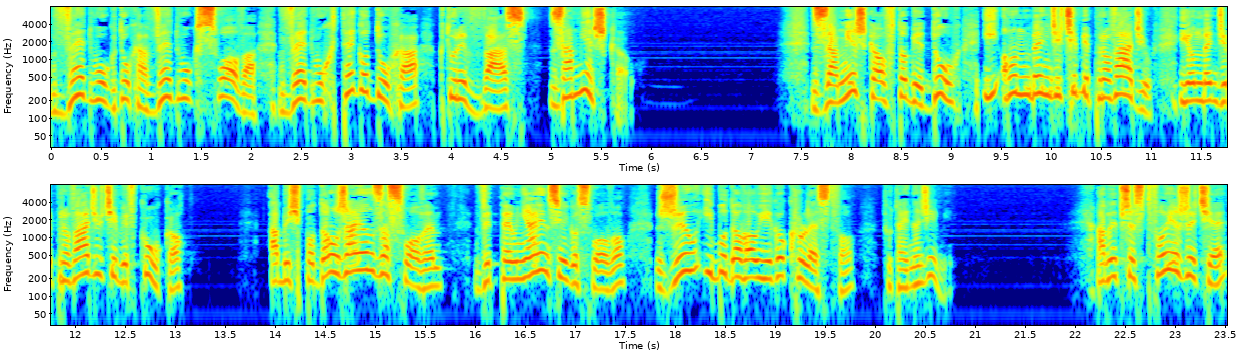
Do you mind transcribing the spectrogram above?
według ducha, według słowa, według tego ducha, który w was zamieszkał. Zamieszkał w tobie duch i on będzie ciebie prowadził. I on będzie prowadził ciebie w kółko, abyś podążając za słowem, wypełniając jego słowo, żył i budował jego królestwo tutaj na ziemi aby przez Twoje życie,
